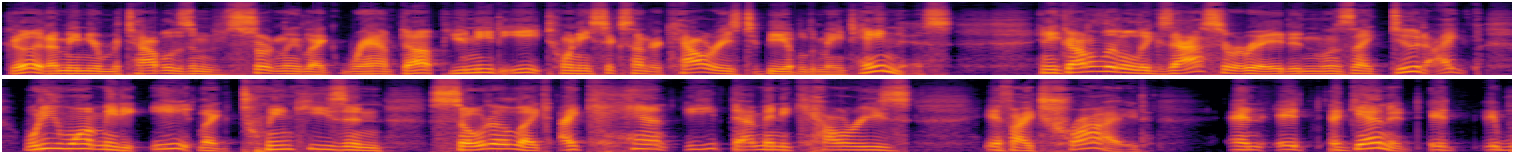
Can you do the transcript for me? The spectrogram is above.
good. I mean, your metabolism certainly like ramped up. You need to eat 2600 calories to be able to maintain this. And he got a little exasperated and was like, dude, I what do you want me to eat? Like Twinkies and soda? Like I can't eat that many calories if I tried and it again it, it it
